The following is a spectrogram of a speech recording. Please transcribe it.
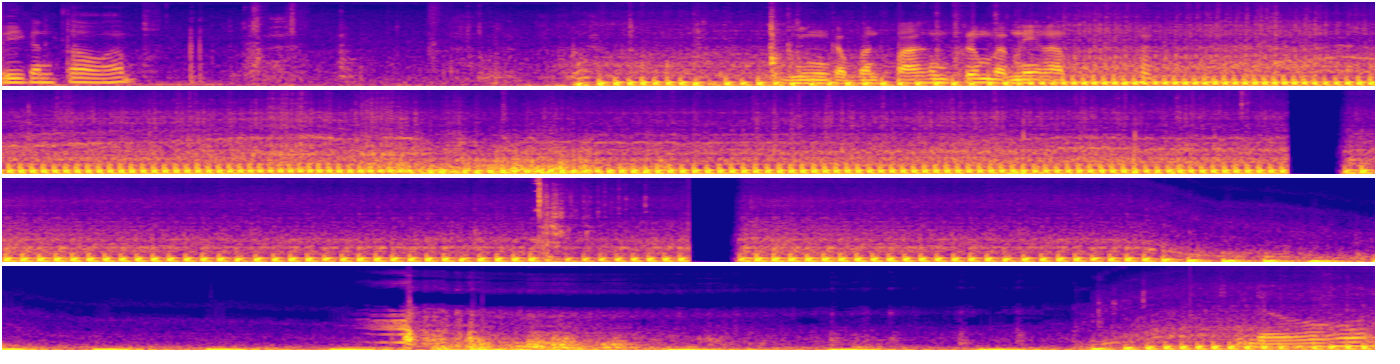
ลุยกันต่อครับ ยิงกับวันฟ้าครึ้มๆแบบนี้ครับ โดน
